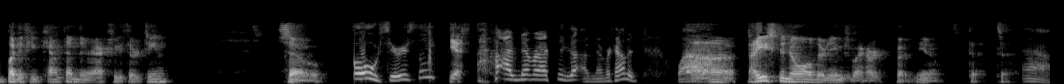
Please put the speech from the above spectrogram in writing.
but if you count them, they're actually thirteen. So. Oh, seriously? Yes. I've never actually. I've never counted. Wow. Uh, I used to know all their names by heart, but you know. To, to, yeah.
